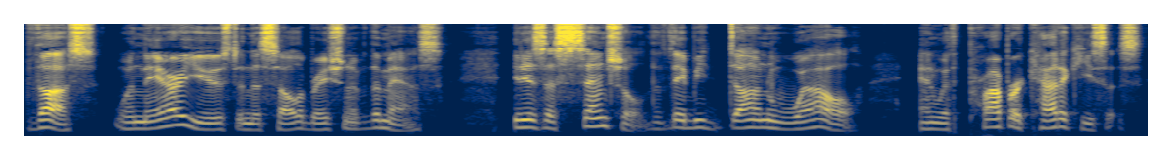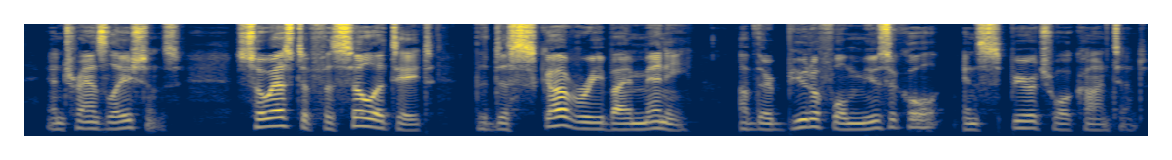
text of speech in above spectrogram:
Thus, when they are used in the celebration of the Mass, it is essential that they be done well and with proper catechesis and translations, so as to facilitate the discovery by many of their beautiful musical and spiritual content.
